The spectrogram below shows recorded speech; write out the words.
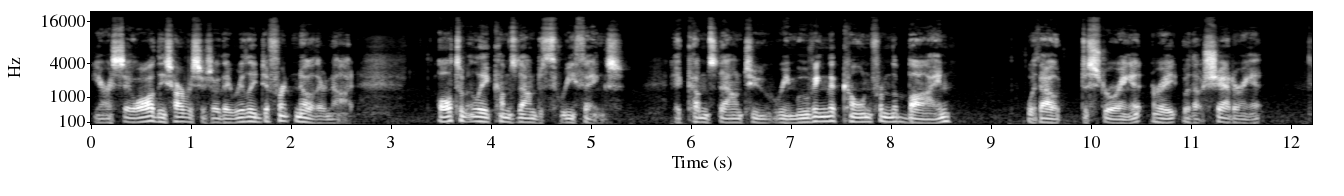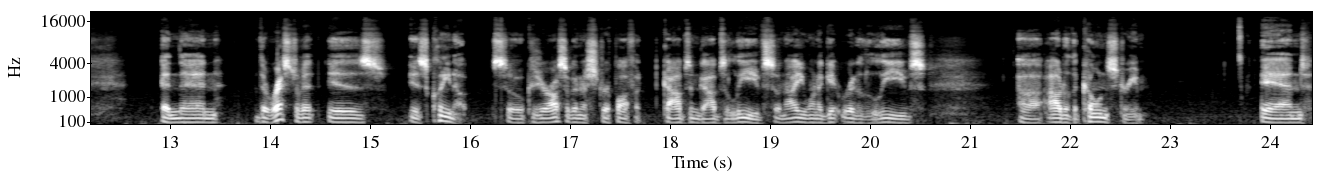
You know, I say, well, all these harvesters, are they really different? No, they're not. Ultimately, it comes down to three things. It comes down to removing the cone from the bine without destroying it, right? Without shattering it. And then the rest of it is is cleanup. So, because you're also going to strip off a gobs and gobs of leaves. So now you want to get rid of the leaves uh, out of the cone stream and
